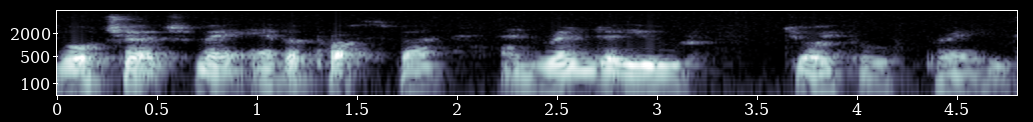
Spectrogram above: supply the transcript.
your church may ever prosper and render you joyful praise.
